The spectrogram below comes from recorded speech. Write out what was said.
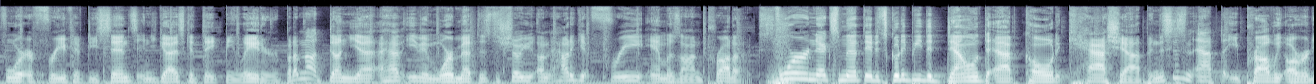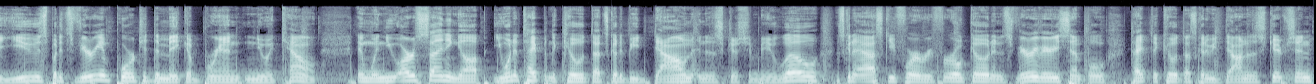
for a free 50 cents, and you guys can thank me later. But I'm not done yet. I have even more methods to show you on how to get free Amazon products. For our next method, it's going to be the download app called Cash App, and this is an app that you probably already use, but it's very important to make a brand new account. And when you are signing up, you want to type in the code that's going to be down in the description below. It's going to ask you for a referral code, and it's very, very simple. Type the code that's going to be down in the description,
